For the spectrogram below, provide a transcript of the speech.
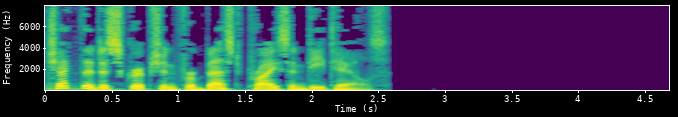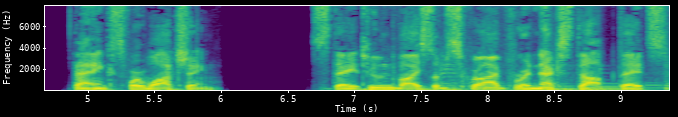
Check the description for best price and details. Thanks for watching. Stay tuned by subscribe for next updates.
